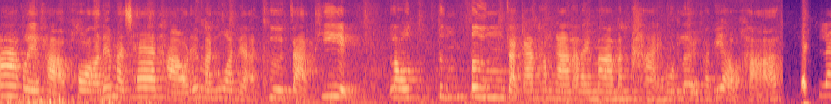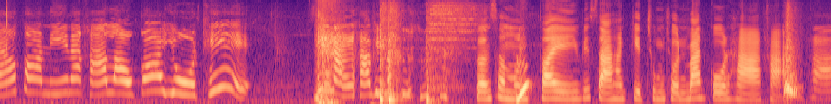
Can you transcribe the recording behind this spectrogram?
มากๆเลยค่ะ พอเราได้มาแช่เท้าได้มานวดเนี่ยคือจากที่เราตึงๆจากการทำงานอะไรมามันหายหมดเลยค่ะพี่เหาคะแล้วตอนนี้นะคะเราก็อยู่ที่ที่ไหนคะพี่สวนสมุนไพรวิสาหกิจชุมชนบ้านโกธาค่ะ ค่ะ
